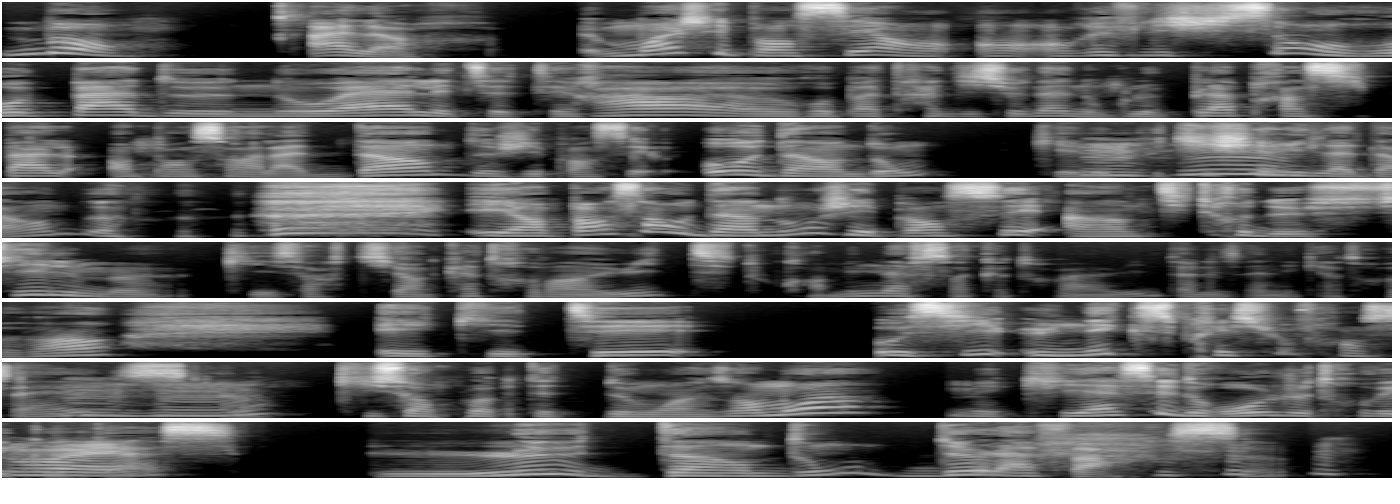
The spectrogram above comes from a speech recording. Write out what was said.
Bon, alors, moi, j'ai pensé en, en- en réfléchissant au repas de Noël, etc., euh, repas traditionnel, donc le plat principal, en pensant à la dinde, j'ai pensé au dindon, qui est le petit Mhm. chéri de la dinde. Et en pensant au dindon, j'ai pensé à un titre de film qui est sorti en 88, donc en 1988, dans les années 80, et qui était aussi une expression française, Mhm. alors, qui s'emploie peut-être de moins en moins, mais qui est assez drôle, je trouvais Ouais. cocasse. Le dindon de la farce.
